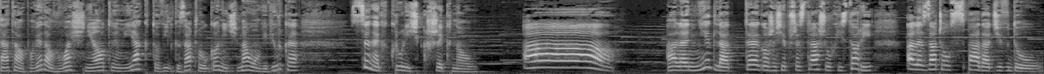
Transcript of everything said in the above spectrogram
tata opowiadał właśnie o tym, jak to wilk zaczął gonić małą wiewiórkę, synek króliś krzyknął: A! Ale nie dlatego, że się przestraszył historii, ale zaczął spadać w dół.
